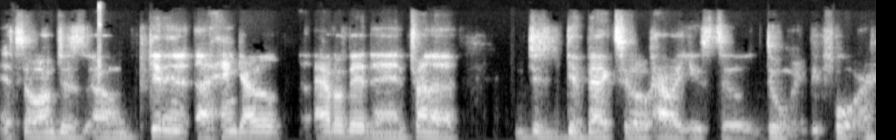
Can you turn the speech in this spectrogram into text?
and so I'm just um, getting a hang out of out of it and trying to just get back to how I used to doing before.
